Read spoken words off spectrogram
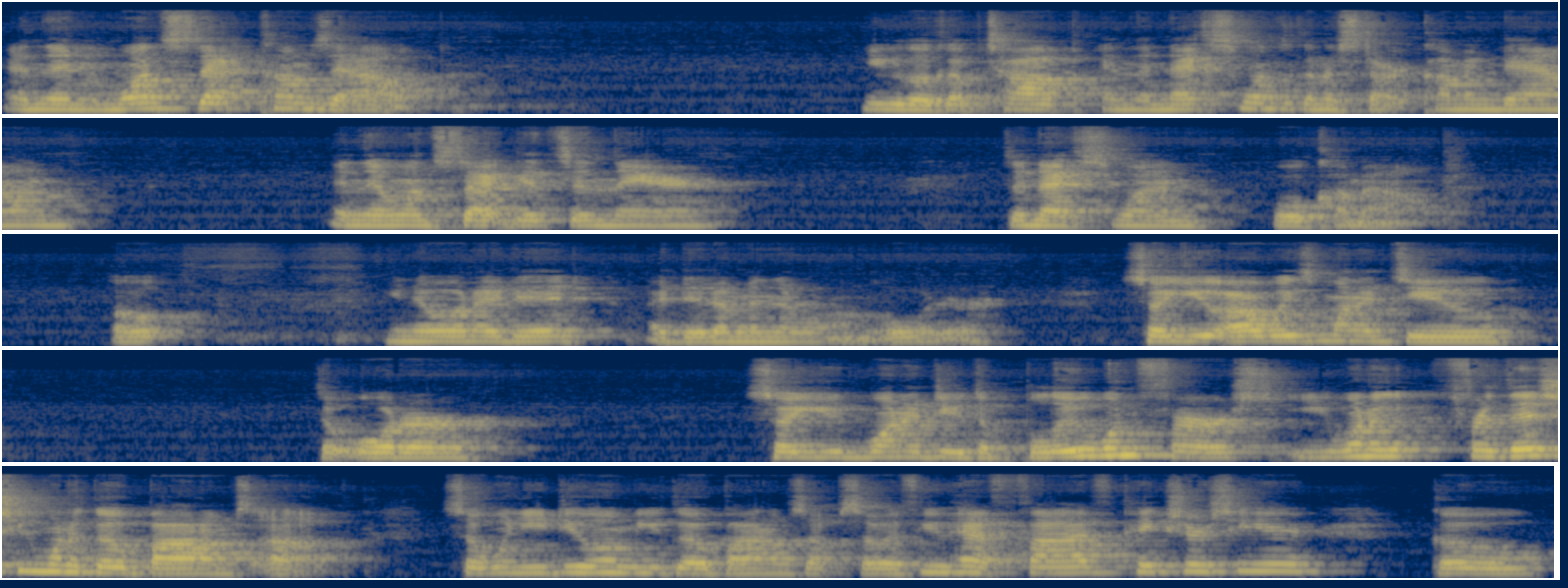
And then once that comes out, you look up top and the next one's going to start coming down. And then once that gets in there, the next one will come out. Oh, you know what I did? I did them in the wrong order. So you always want to do the order. So you'd want to do the blue one first. You want to, for this, you want to go bottoms up. So when you do them, you go bottoms up. So if you have five pictures here, go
